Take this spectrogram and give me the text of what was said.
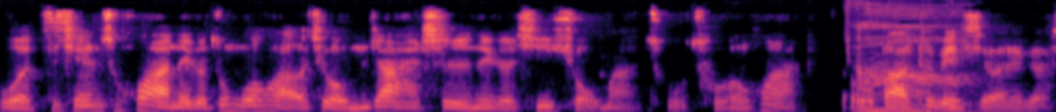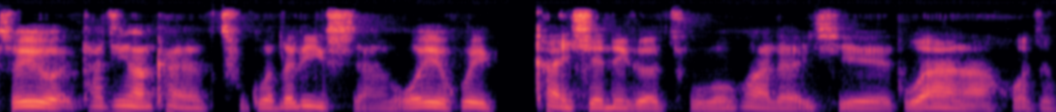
我之前是画那个中国画，而且我们家还是那个姓熊嘛，楚楚文化，我爸特别喜欢那个，所以他经常看楚国的历史啊，我也会看一些那个楚文化的一些图案啊，或者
